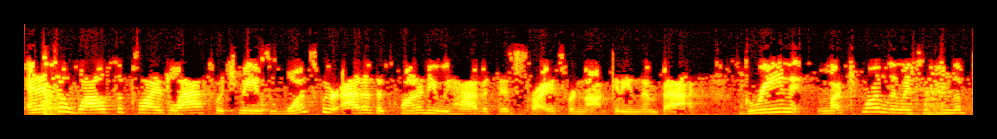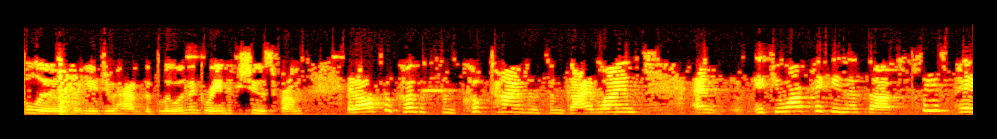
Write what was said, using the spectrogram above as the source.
And it's a while supplies last, which means once we're out of the quantity we have at this price, we're not getting them back. Green, much more limited than the blue, but you do have the blue and the green to choose from. It also comes with some cook times and some guidelines. And if you are picking this up, please pay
